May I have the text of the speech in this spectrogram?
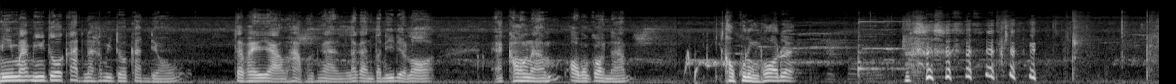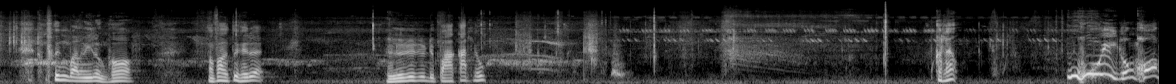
มีมามีตัวกัดนะครับ มีตัวกัดเดี๋ยว จะพยายามหาผลงาน แล้วกันตอนนี้เดี๋ยวรอแอคเข้าห้องน้ำออกมาก่อนนะครับ ขอบคุณหลวงพ่อด้วย พึ่งบารมีหลวงพ่อมาฝากตื้อให้ด้วยเร็วๆๆเดี๋ยวปลากัดลูกกัดแล้ว อุ้ยลงคลอง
